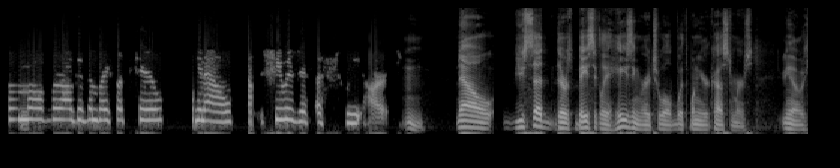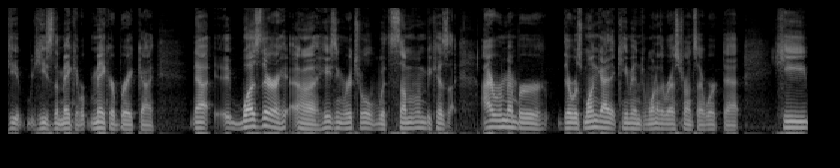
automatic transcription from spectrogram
come over i'll give them bracelets too you know? She was just a sweetheart. Now, you said there's basically a hazing ritual with one of your customers. You know, he he's the make or, make or break guy. Now, was there a uh, hazing ritual with some of them? Because I remember there was one guy that came into one of the restaurants I worked at. He,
